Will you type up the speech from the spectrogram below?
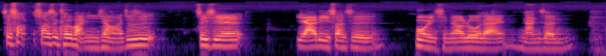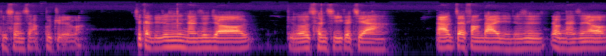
这算算是刻板印象啊，就是。这些压力算是莫名其妙落在男生的身上，不觉得吗？就感觉就是男生就要，比如说撑起一个家，然后再放大一点，就是要男生要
